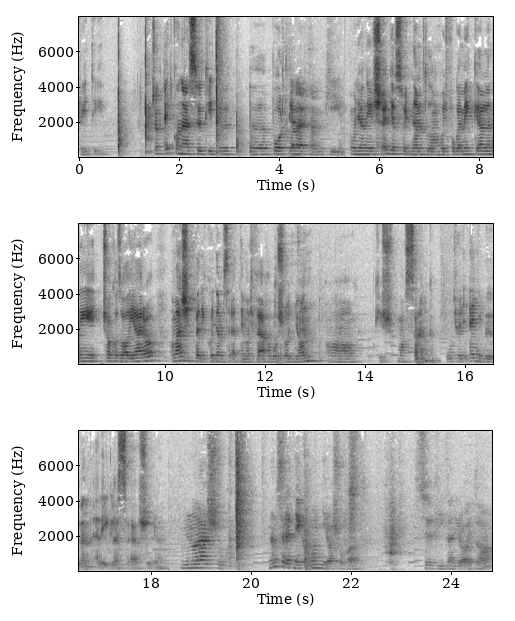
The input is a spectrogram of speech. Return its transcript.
Pretty. Csak egy kanál szőkítő port kevertem ki, ugyanis egy az, hogy nem tudom, hogy fog-e még kelleni csak az aljára, a másik pedig, hogy nem szeretném, hogy felhabosodjon a kis masszánk, úgyhogy ennyi bőven elég lesz elsőre. Na lássuk, nem szeretnék annyira sokat szőkíteni rajta,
